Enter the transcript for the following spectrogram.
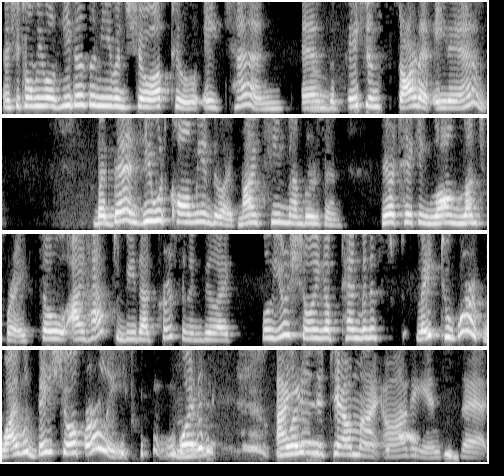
And she told me, "Well, he doesn't even show up till eight ten, and oh. the patients start at eight a.m." But then he would call me and be like, my team members and they're taking long lunch breaks. So I have to be that person and be like, well, you're showing up 10 minutes late to work. Why would they show up early? what is, mm-hmm. is, I used is- to tell my audience that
